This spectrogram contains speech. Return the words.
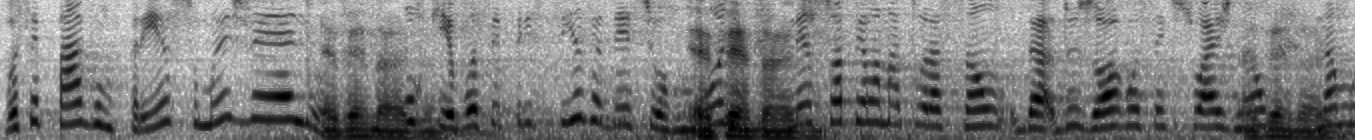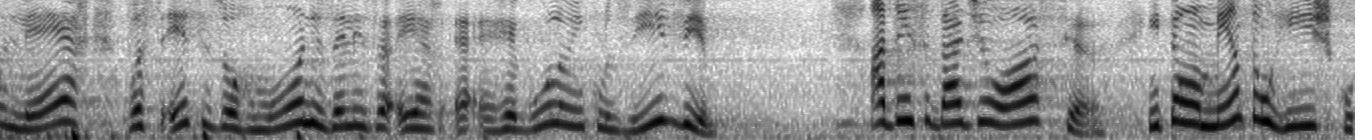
Você paga um preço mais velho. É verdade. Porque você precisa desse hormônio. É verdade. Não é só pela maturação da, dos órgãos sexuais, não. É verdade. Na mulher, você, esses hormônios, eles é, é, regulam, inclusive, a densidade óssea. Então aumenta o risco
